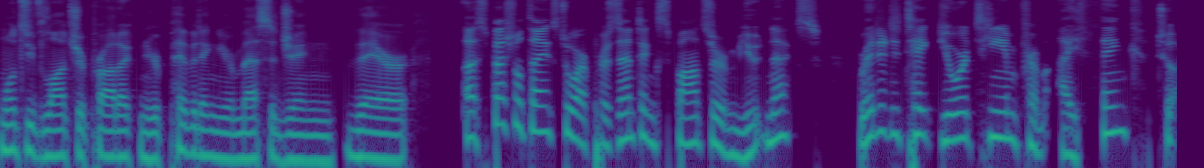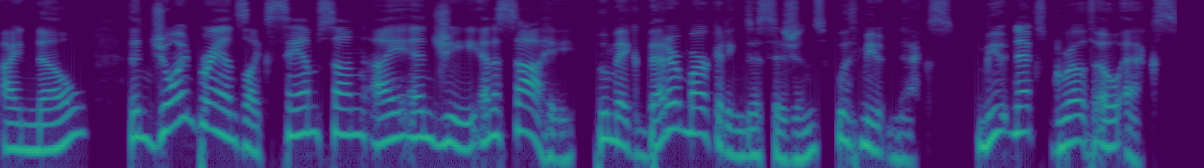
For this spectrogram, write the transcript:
once you've launched your product and you're pivoting your messaging there. A special thanks to our presenting sponsor, Mutinex. Ready to take your team from I think to I know? Then join brands like Samsung, ING, and Asahi who make better marketing decisions with Mutinex. Mutinex Growth OX,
